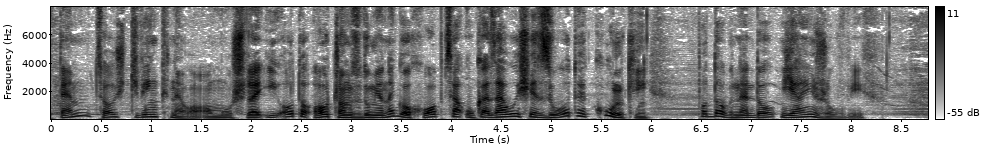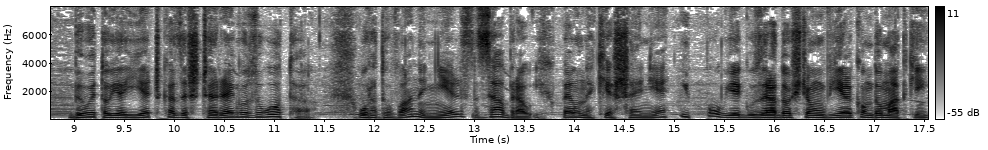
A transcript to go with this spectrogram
Wtem coś dźwięknęło o muszle i oto oczom zdumionego chłopca ukazały się złote kulki, podobne do jaj żółwich. Były to jajeczka ze szczerego złota. Uradowany Niels zabrał ich pełne kieszenie i pobiegł z radością wielką do matki.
